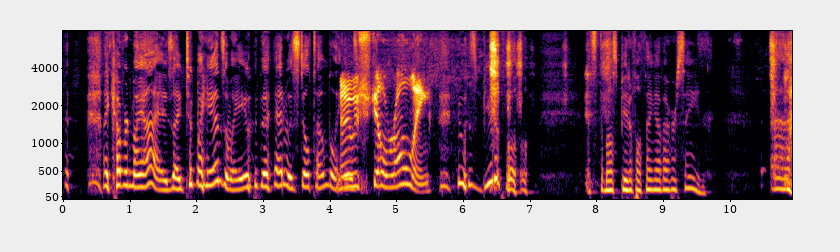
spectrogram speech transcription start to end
I covered my eyes. I took my hands away. The head was still tumbling. And It it was, was still rolling. it was beautiful. it's the most beautiful thing I've ever seen. Uh,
